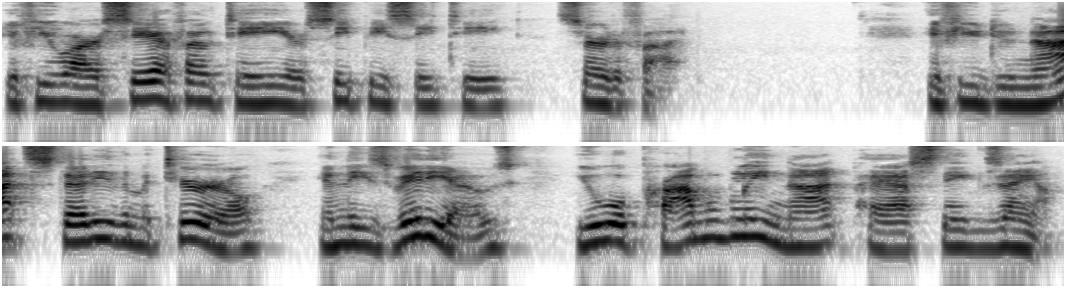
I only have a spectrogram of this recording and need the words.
if you are CFOT or CPCT certified. If you do not study the material in these videos, you will probably not pass the exam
